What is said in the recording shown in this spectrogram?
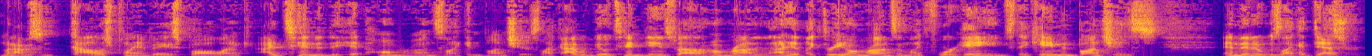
when I was in college playing baseball, like I tended to hit home runs like in bunches. Like I would go 10 games without a home run and I hit like three home runs in like four games. They came in bunches and then it was like a desert.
